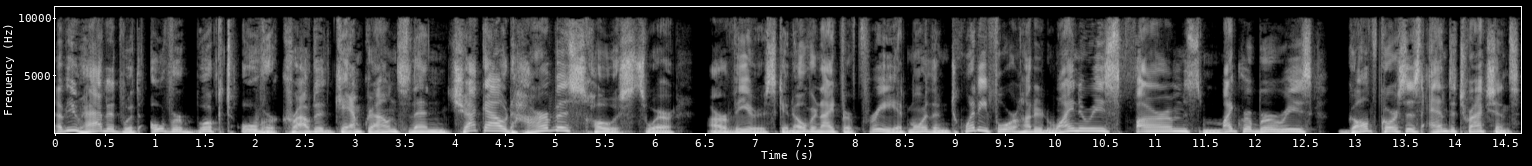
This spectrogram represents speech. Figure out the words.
Have you had it with overbooked, overcrowded campgrounds? Then check out Harvest Hosts where RVers can overnight for free at more than 2,400 wineries, farms, microbreweries, golf courses, and attractions.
